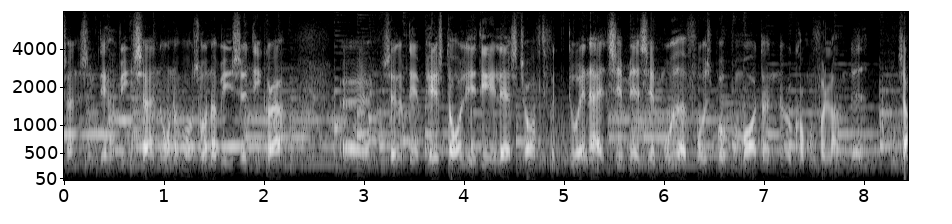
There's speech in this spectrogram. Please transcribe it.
sådan som det har vist sig, at nogle af vores undervisere de gør. Øh, selvom det er en pæst dårlig idé Lars toft, for du ender altid med at sætte mod af fodspor på modderne, når du kommer for langt ned. Så,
